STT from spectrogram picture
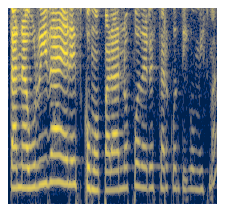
¿Tan aburrida eres como para no poder estar contigo misma?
